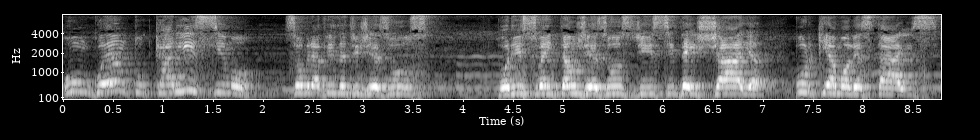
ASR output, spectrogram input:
unguento caríssimo sobre a vida de Jesus. Por isso então Jesus disse: Deixai-a, porque a molestais.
